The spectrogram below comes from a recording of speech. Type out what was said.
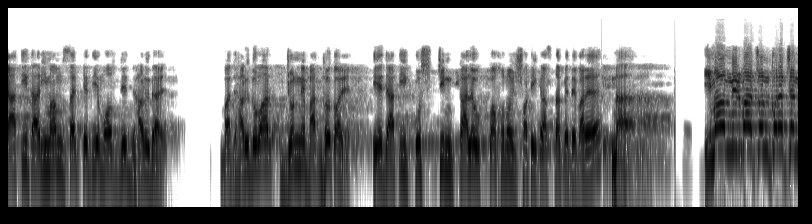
জাতি তার ইমাম সাহেবকে দিয়ে মসজিদ ঝাড়ু দেয় বা ঝাড়ু দেওয়ার জন্য বাধ্য করে, এ জাতি কোশ্চিন কালেও কখনোই সঠিক রাস্তা পেতে পারে না। ইমাম নির্বাচন করেছেন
